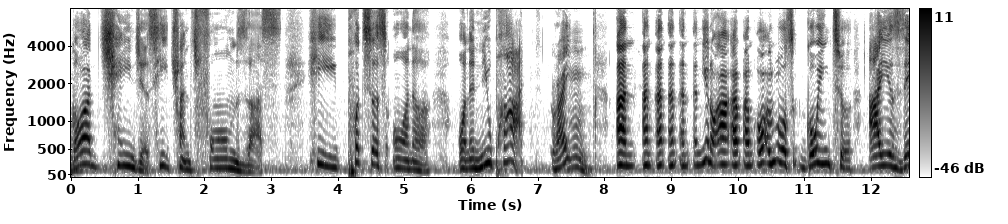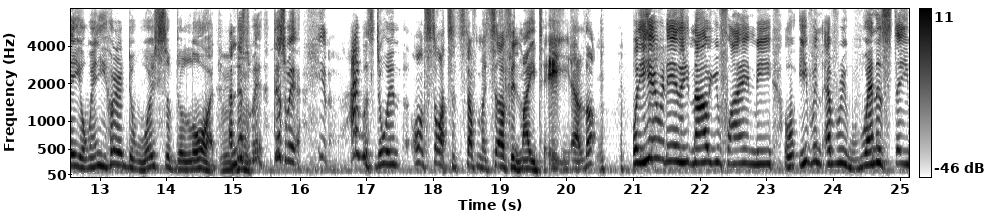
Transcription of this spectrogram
God changes. He transforms us. He puts us on a on a new path, right? Mm. And, and, and, and, and, and you know, I, I'm almost going to Isaiah when he heard the voice of the Lord. And this Mm-hmm. way, this way, you know, I was doing all sorts of stuff myself in my day. Elder. But here it is. Now you find me, or even every Wednesday,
